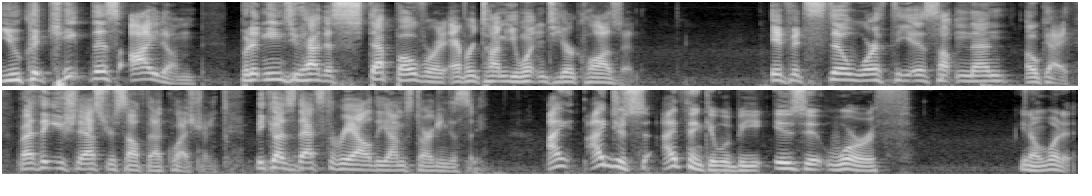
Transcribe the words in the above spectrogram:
you could keep this item, but it means you had to step over it every time you went into your closet. If it's still worth to you something, then okay. But I think you should ask yourself that question because that's the reality I'm starting to see. I, I just I think it would be is it worth you know what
